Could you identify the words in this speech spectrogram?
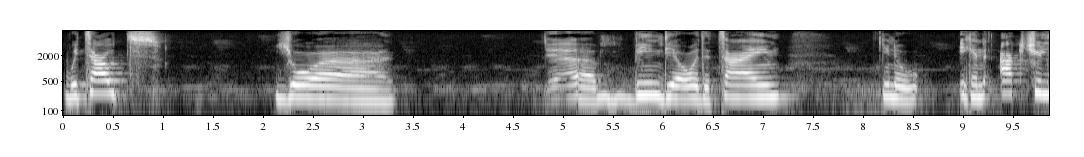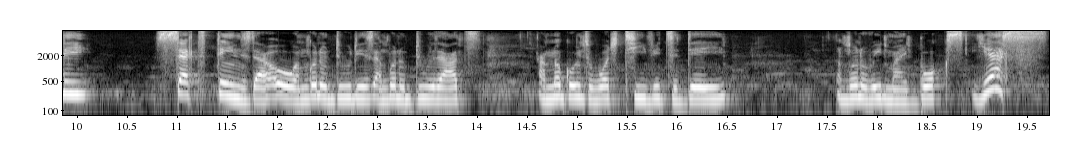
without your uh, being there all the time. You know, he can actually set things that oh I'm going to do this, I'm going to do that I'm not going to watch TV today. I'm going to read my books. Yes,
